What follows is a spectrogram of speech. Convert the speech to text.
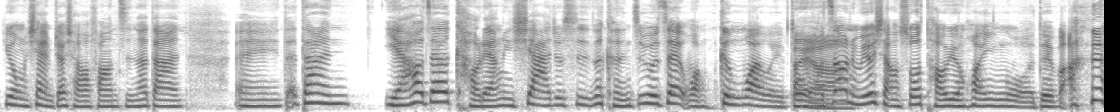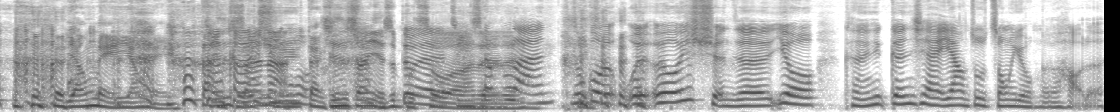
用现在比较小的房子，那当然，哎，当然。也要再考量一下，就是那可能就会再往更外围搬。对啊我知道你们又想说桃园欢迎我，对吧？杨 梅杨梅，蛋金山啊，蛋壳金山也是不错啊。那不然，如果我我我选择又可能跟现在一样住中永和好了，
